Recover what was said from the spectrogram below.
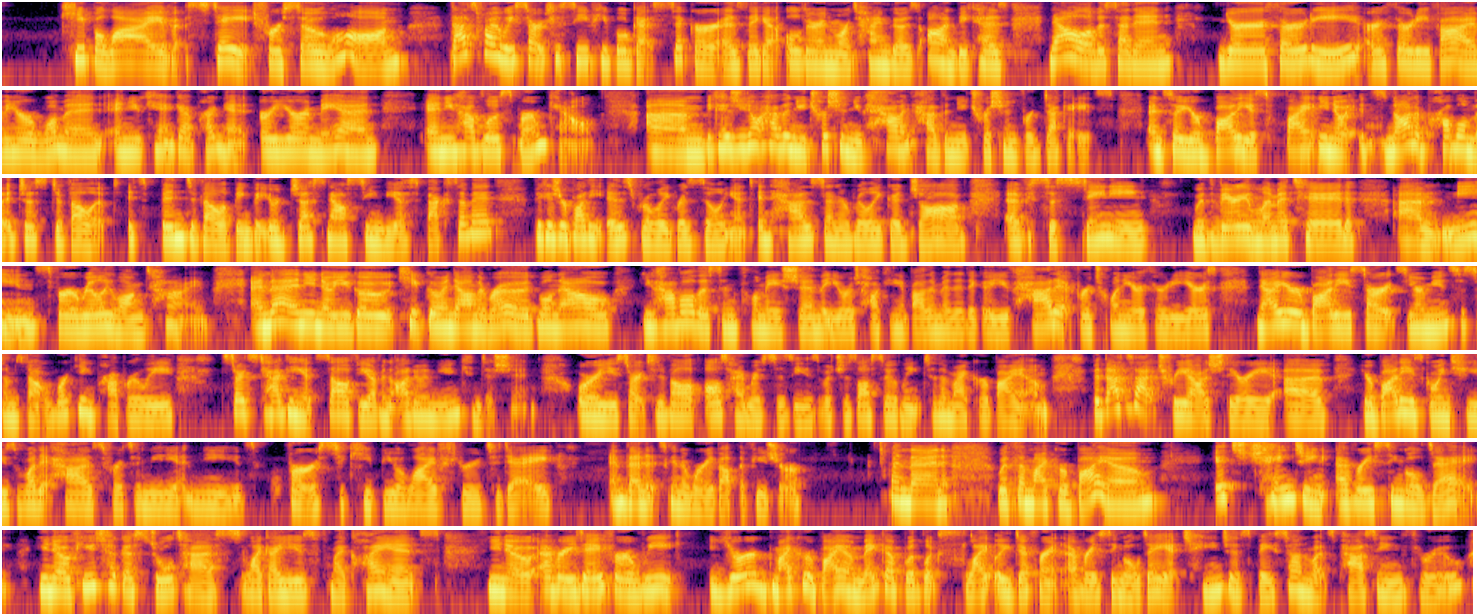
keep alive state for so long. That's why we start to see people get sicker as they get older and more time goes on because now all of a sudden you're 30 or 35 and you're a woman and you can't get pregnant, or you're a man and you have low sperm count um, because you don't have the nutrition. You haven't had the nutrition for decades. And so your body is fine. You know, it's not a problem that just developed, it's been developing, but you're just now seeing the effects of it because your body is really resilient and has done a really good job of sustaining with very limited um, means for a really long time. And then, you know, you go keep going down the road. Well, now you have all this inflammation that you were talking about a minute ago. You've had it for 20 or 30 years. Now your body starts, your immune system's not working properly, starts attacking itself. You have an autoimmune condition, or you start to develop Alzheimer's disease, which is also linked to the microbiome. But that's that triage theory of your body is going to use what it has for its immediate needs first to keep you alive through today. And then it's going to worry about the future. And then with the microbiome, it's changing every single day. You know, if you took a stool test like I use with my clients, you know, every day for a week, your microbiome makeup would look slightly different every single day. It changes based on what's passing through.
